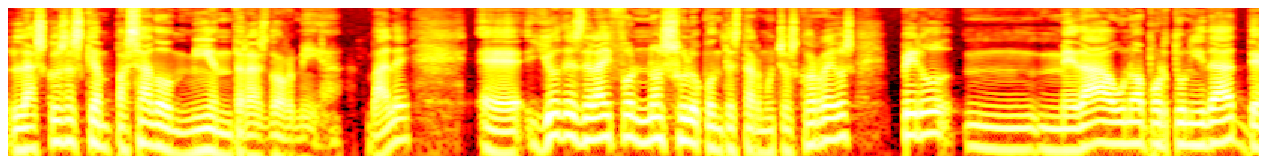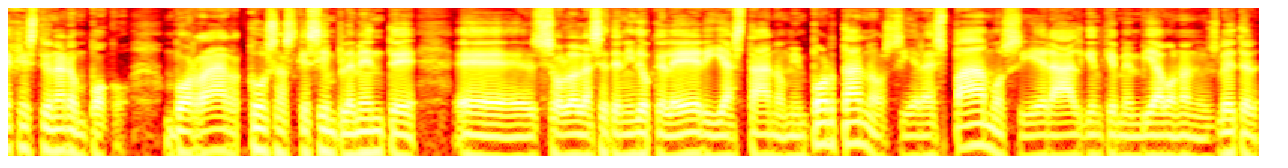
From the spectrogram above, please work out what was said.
las cosas que han pasado mientras dormía, ¿vale? Eh, yo desde el iPhone no suelo contestar muchos correos, pero mm, me da una oportunidad de gestionar un poco, borrar cosas que simplemente eh, solo las he tenido que leer y ya está, no me importan, o si era spam, o si era alguien que me enviaba una newsletter,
